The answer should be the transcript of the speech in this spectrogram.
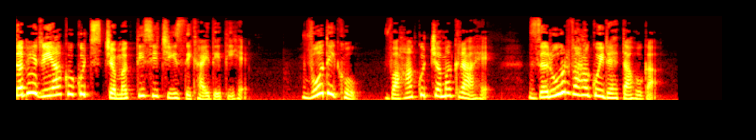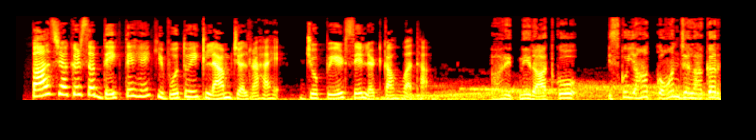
तभी रिया को कुछ चमकती सी चीज़ दिखाई देती है। वो देखो वहाँ कुछ चमक रहा है। ज़रूर वहाँ कोई रहता होगा। पास जाकर सब देखते हैं कि वो तो एक लैम्प जल रहा है जो पेड़ से लटका हुआ था। और इतनी रात को इसको यहाँ कौन जलाकर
